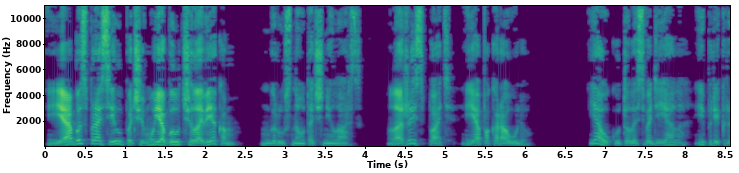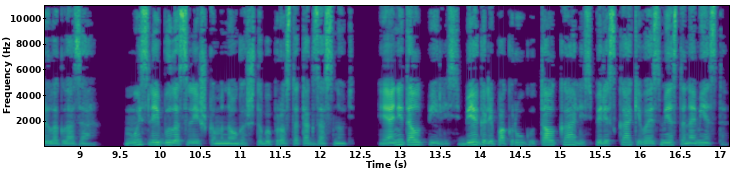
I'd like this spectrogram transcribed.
Я бы спросил, почему я был человеком, грустно уточнил Арс. Ложись спать, я по караулю. Я укуталась в одеяло и прикрыла глаза. Мыслей было слишком много, чтобы просто так заснуть. И они толпились, бегали по кругу, толкались, перескакивая с места на место.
